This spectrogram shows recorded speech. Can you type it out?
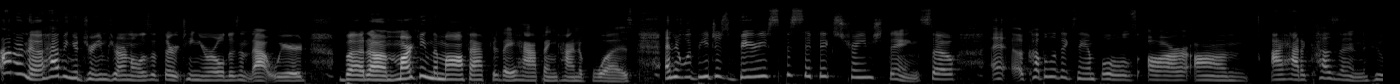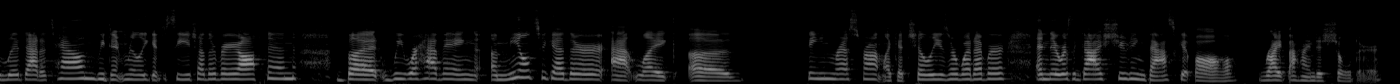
I don't know, having a dream journal as a 13 year old isn't that weird, but um marking them off after they happen kind of was. And it would be just very specific strange things. So a, a couple of examples are um I had a cousin who lived out of town. We didn't really get to see each other very often, but we were having a meal together at like a theme restaurant, like a Chili's or whatever, and there was a guy shooting basketball right behind his shoulder.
